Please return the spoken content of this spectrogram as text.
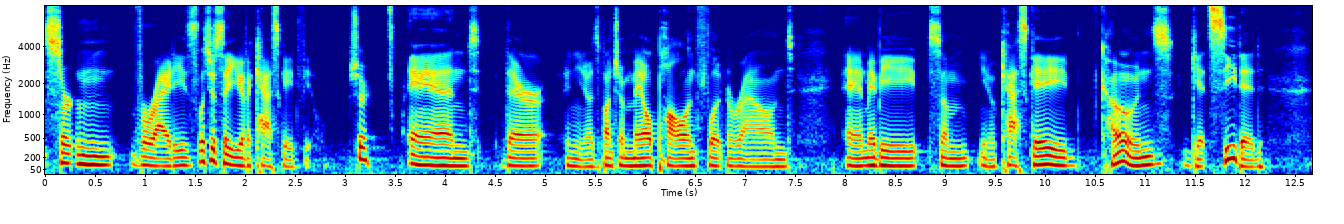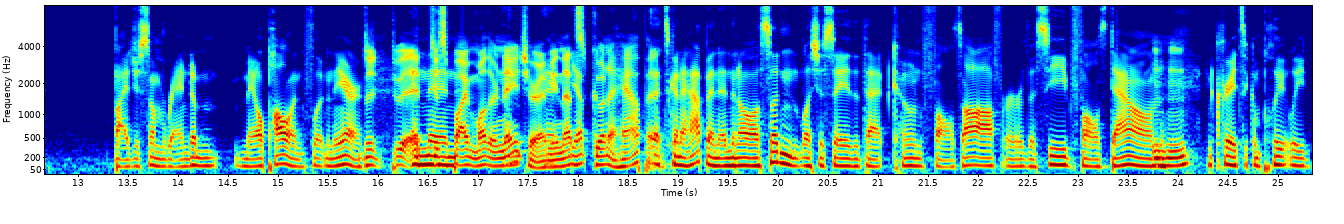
certain varieties. Let's just say you have a Cascade field Sure. and there and you know it's a bunch of male pollen floating around and maybe some you know cascade cones get seeded by just some random male pollen floating in the air And just by Mother Nature. I mean, that's yep. going to happen. that's going to happen and then all of a sudden let's just say that that cone falls off or the seed falls down Mm-hmm. and creates a completely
